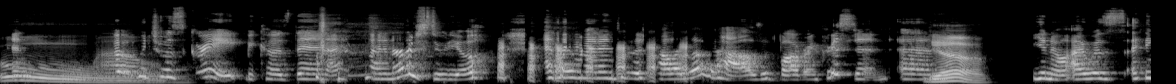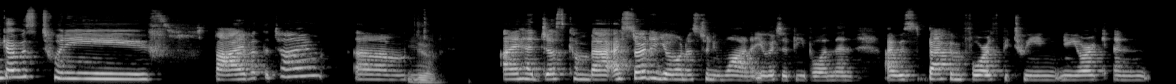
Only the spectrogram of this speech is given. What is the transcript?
and, Ooh, wow. which was great because then I found another studio, and I ran into the Shala Yoga House with Barbara and Kristen, and yeah, you know, I was I think I was twenty five at the time um, yeah. I had just come back. I started yoga when I was 21 at Yoga to People, and then I was back and forth between New York and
